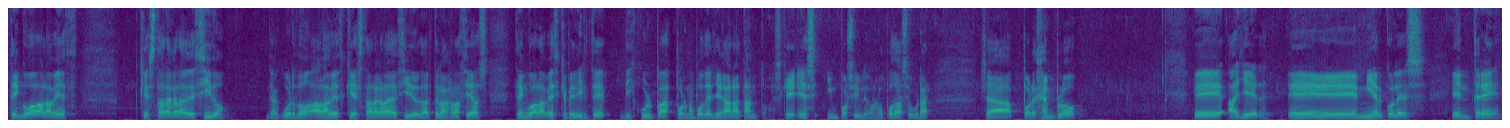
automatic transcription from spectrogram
tengo a la vez que estar agradecido, ¿de acuerdo? A la vez que estar agradecido y darte las gracias, tengo a la vez que pedirte disculpas por no poder llegar a tanto. Es que es imposible, os lo puedo asegurar. O sea, por ejemplo, eh, ayer, eh, miércoles, entré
